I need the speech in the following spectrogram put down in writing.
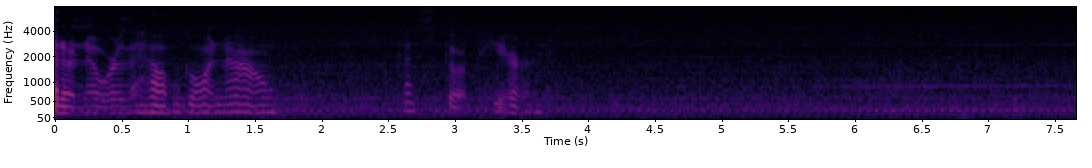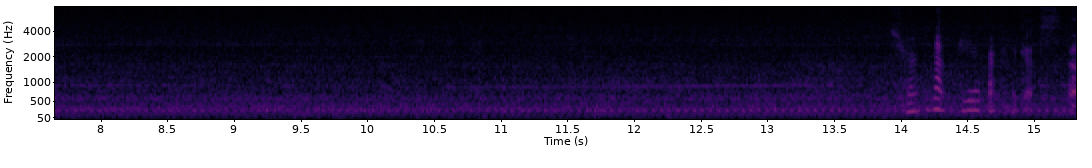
don't know where the hell I'm going now. Guess go up here. Turn up here, I guess so.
